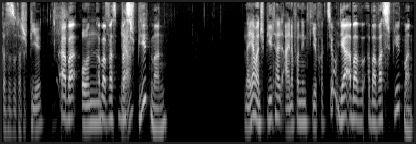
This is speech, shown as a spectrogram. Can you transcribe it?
das ist so das Spiel. Aber, Und, aber was, was ja. spielt man? Naja, man spielt halt eine von den vier Fraktionen. Ja, aber, aber was spielt man?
